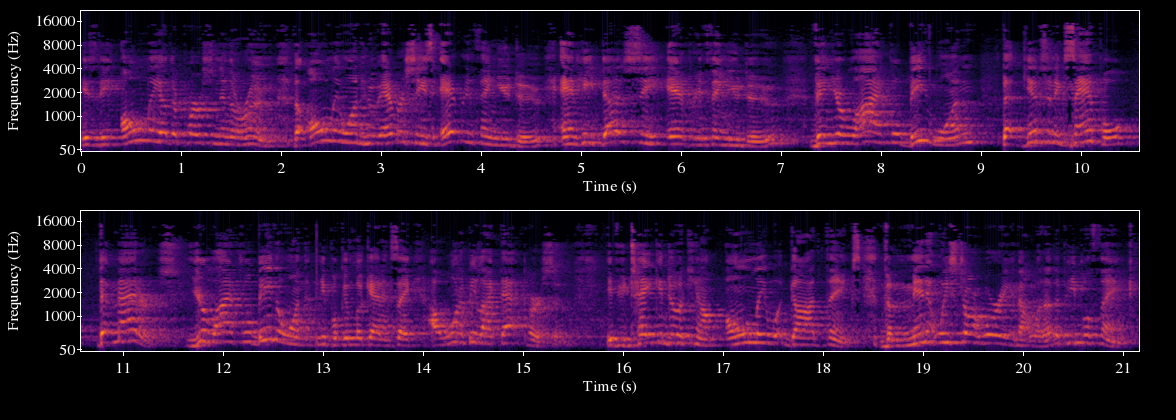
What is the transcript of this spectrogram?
is the only other person in the room, the only one who ever sees everything you do, and He does see everything you do, then your life will be one that gives an example that matters. Your life will be the one that people can look at and say, I want to be like that person. If you take into account only what God thinks, the minute we start worrying about what other people think,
